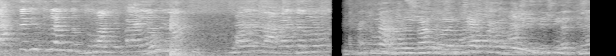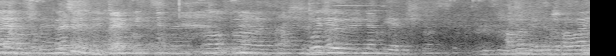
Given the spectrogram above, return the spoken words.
ডাকতে গেছিলাম তো তোমাকে পাইলাম না। বাবাই যাব সবাই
